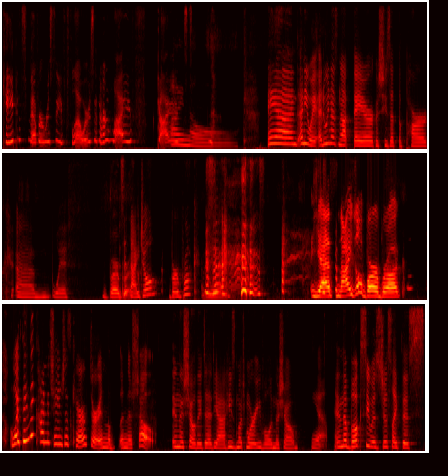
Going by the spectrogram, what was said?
Kate has never received flowers in her life, guys. I know. And anyway, Edwina's not there because she's at the park um, with is it Nigel Berbrooke? Is Yeah. it? yes, Nigel Berbrooke, who I think they kind of changed his character in the in the show. in the show they did, yeah. He's much more evil in the show. Yeah. In the books, he was just like this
